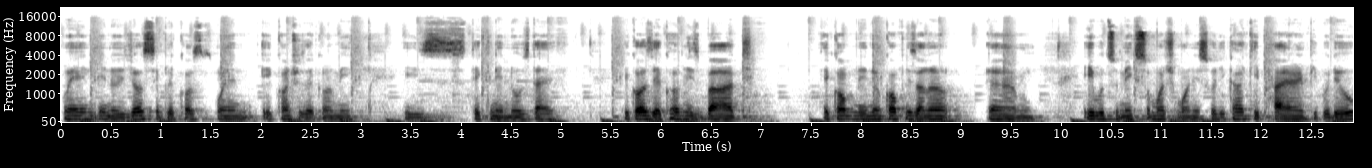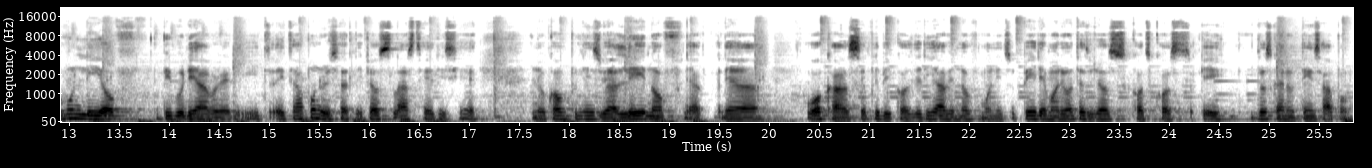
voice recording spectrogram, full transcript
when you know it's just simply because when a country's economy is taking a nosedive. Because the economy is bad a company know companies are not um, able to make so much money so they can't keep hiring people. They even lay off the people they have already. It, it happened recently just last year this year. You know companies were laying off their their workers simply because they didn't have enough money to pay them or they wanted to just cut costs okay? Those kind of things happen.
